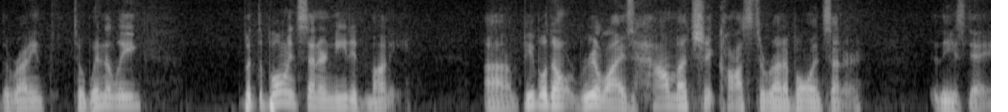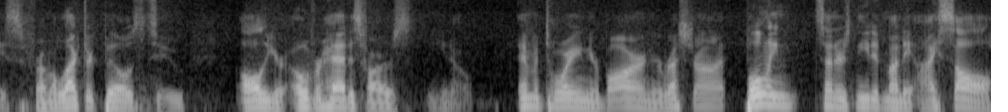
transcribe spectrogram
the running to win the league. But the bowling center needed money. Um, people don't realize how much it costs to run a bowling center these days, from electric bills to all your overhead as far as you know inventory in your bar and your restaurant. Bowling centers needed money. I saw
